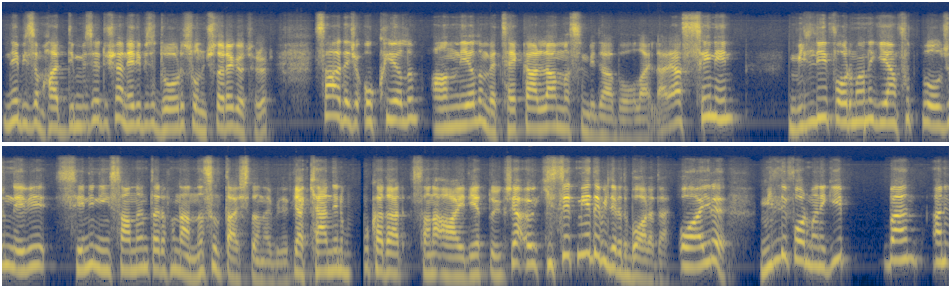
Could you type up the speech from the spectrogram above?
ne bizim haddimize düşer ne de bizi doğru sonuçlara götürür. Sadece okuyalım, anlayalım ve tekrarlanmasın bir daha bu olaylar. Ya senin milli formanı giyen futbolcunun evi senin insanların tarafından nasıl taşlanabilir? Ya kendini bu kadar sana aidiyet duygusu ya hissetmeye de bilirdi bu arada. O ayrı. Milli formanı giyip ben hani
